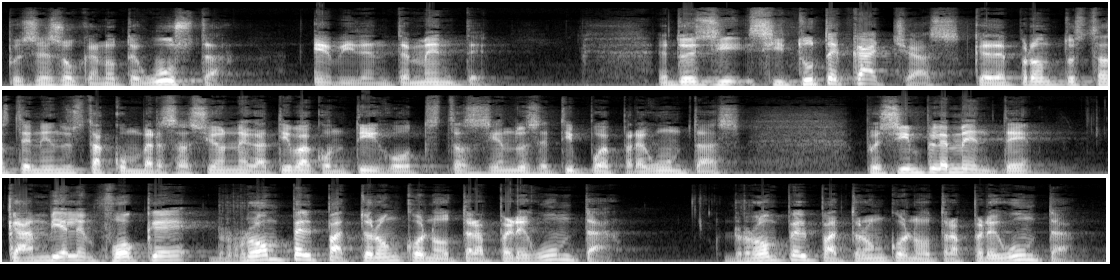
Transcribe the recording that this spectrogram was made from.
Pues eso que no te gusta, evidentemente. Entonces, si, si, tú te cachas que de pronto estás teniendo esta conversación negativa contigo, te estás haciendo ese tipo de preguntas, pues simplemente cambia el enfoque, rompe el patrón con otra pregunta. Rompe el patrón con otra pregunta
